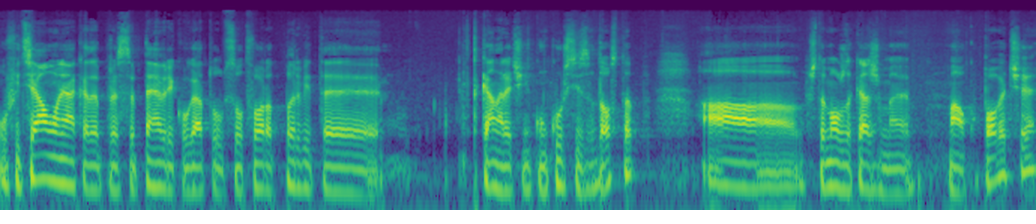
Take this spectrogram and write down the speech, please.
Официално някъде през септември, когато се отворят първите така наречени конкурси за достъп, а, ще може да кажем малко повече.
